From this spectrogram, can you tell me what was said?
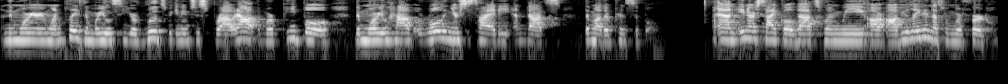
And the more you're in one place, the more you'll see your roots beginning to sprout out. The more people, the more you'll have a role in your society. And that's the mother principle. And in our cycle, that's when we are ovulating. That's when we're fertile.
